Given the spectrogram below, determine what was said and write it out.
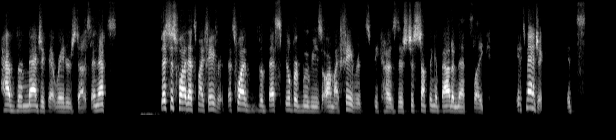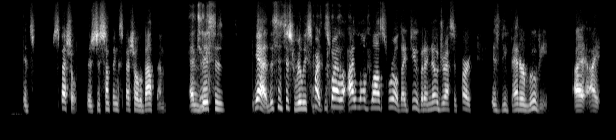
have the magic that Raiders does. And that's that's just why that's my favorite. That's why the best Spielberg movies are my favorites because there's just something about them that's like it's magic. It's it's special. There's just something special about them. And this is yeah, this is just really smart. This is why I, I love Lost World. I do, but I know Jurassic Park is the better movie. I, I,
